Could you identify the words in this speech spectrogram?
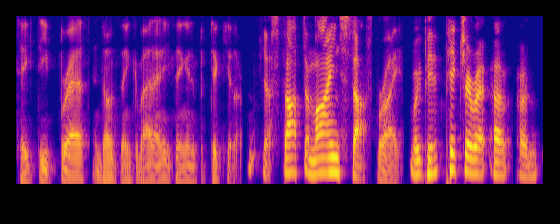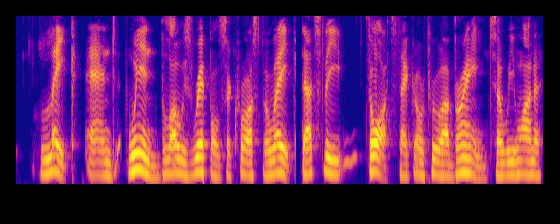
take deep breath, and don't think about anything in particular. Yeah, stop the mind stuff. Right. We picture a, a, a lake and wind blows ripples across the lake. That's the thoughts that go through our brain. So we want to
